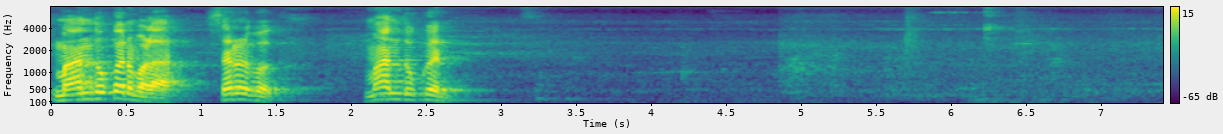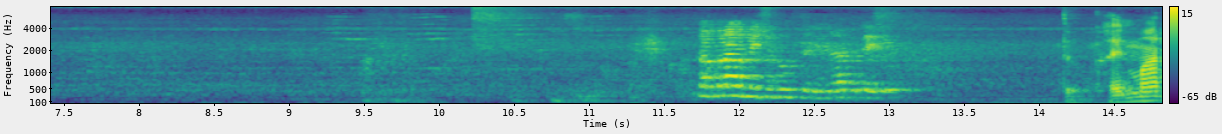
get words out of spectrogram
मान दुकान बाळा सरळ बघ. मान दुकान. खाईन मार.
